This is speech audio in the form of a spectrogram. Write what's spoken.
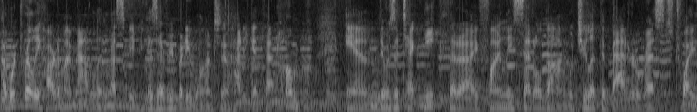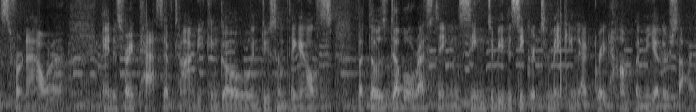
I worked really hard on my Madeleine recipe because everybody wanted to know how to get that hump. And there was a technique that I finally settled on, which you let the batter rest twice for an hour. And it's very passive time. You can go and do something else. But those double restings seem to be the secret to making that great hump on the other side.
